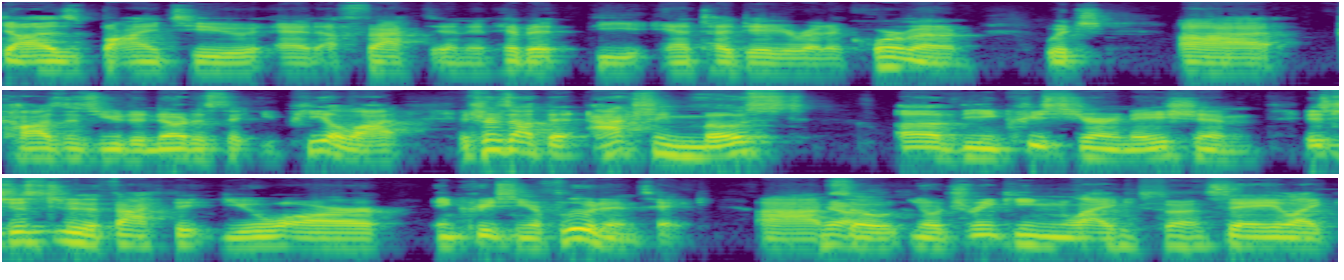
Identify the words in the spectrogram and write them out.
does bind to and affect and inhibit the antidiuretic hormone, which uh, causes you to notice that you pee a lot, it turns out that actually most of the increased urination is just due to the fact that you are increasing your fluid intake. Uh, yeah. So you know, drinking like say like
